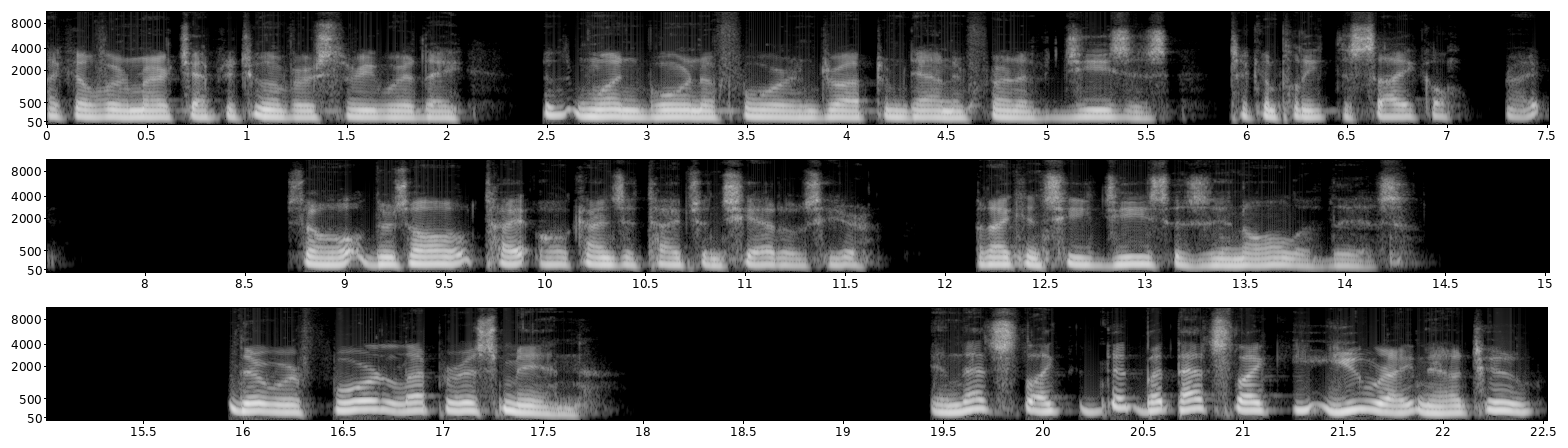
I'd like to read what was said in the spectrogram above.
Like over in Mark chapter 2 and verse 3, where they, one born of four and dropped him down in front of Jesus to complete the cycle, right? So there's all, ty- all kinds of types and shadows here, but I can see Jesus in all of this. There were four leprous men and that's like, but that's like you right now, too.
